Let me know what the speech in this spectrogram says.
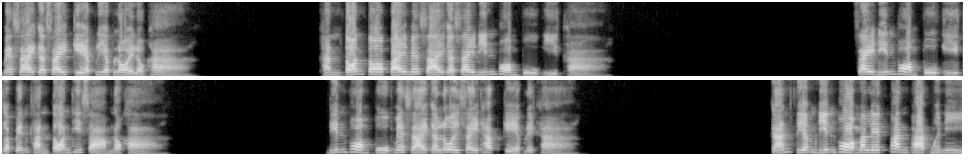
แม่สายก็ใส่แกบเรียบร้อยแล้วค่ะ ขั้นตอนต่อไปแม่สายก็ใส่ดินพร้อมปลูกอีกค่ะใส่ดินพร้อมปลูกอีกก็เป็นขั้นตอนที่สามเนาะค่ะ ดินพร้อมปลูกแม่สายก็โรยใส่ทับแกบเลยค่ะ การเตรียมดินเพาะเมล็ดพันธุ์ผักมือนี้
